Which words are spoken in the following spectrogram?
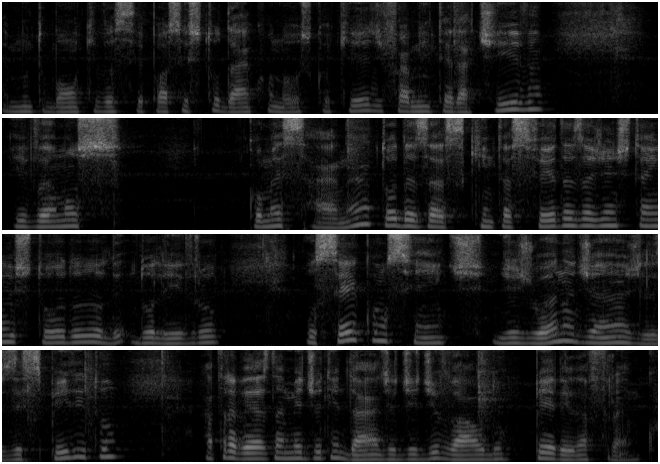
É muito bom que você possa estudar conosco aqui de forma interativa e vamos começar, né? Todas as quintas-feiras a gente tem o estudo do, livro O Ser Consciente de Joana de Ângeles, Espírito, através da mediunidade de Divaldo Pereira Franco.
